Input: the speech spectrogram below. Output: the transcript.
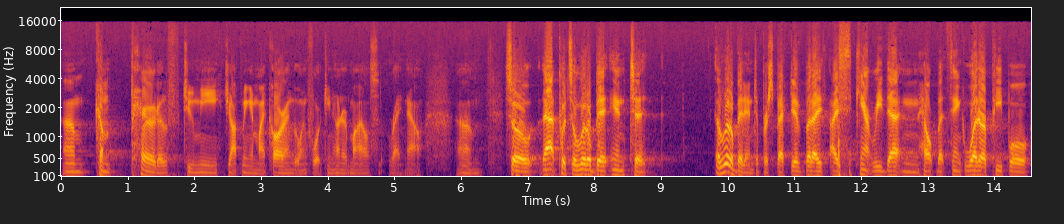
um, comparative to me jumping in my car and going 1,400 miles right now. Um, so that puts a little bit into a little bit into perspective, but I, I can't read that and help but think what are people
